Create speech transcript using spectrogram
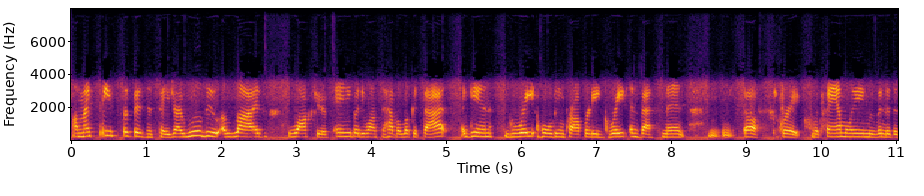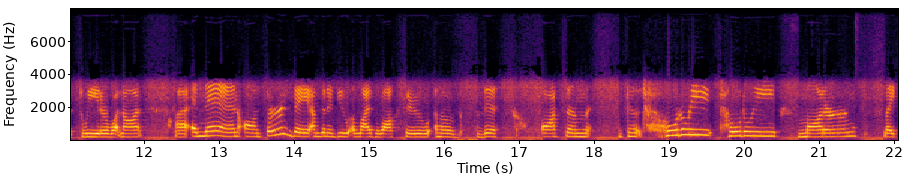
on my Facebook business page. I will do a live walkthrough if anybody wants to have a look at that. Again, great holding property, great investment. Oh, great with family, move into the suite or whatnot. Uh, and then on Thursday, I'm going to do a live walkthrough of this awesome, totally, totally modern, like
